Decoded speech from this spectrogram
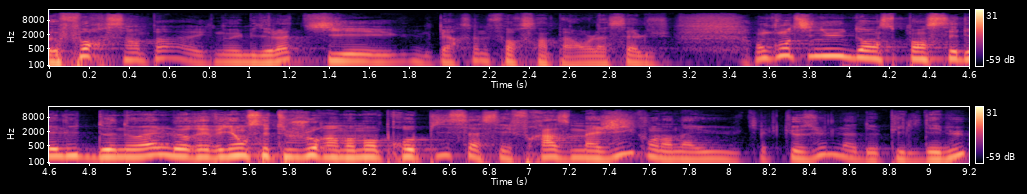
euh, fort sympa avec Noémie Delattre, qui est une personne fort sympa. On la salue. On continue dans ce penser les luttes de Noël. Le réveillon, c'est toujours un moment propice à ces phrases magiques. On en a eu quelques-unes là depuis le début.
